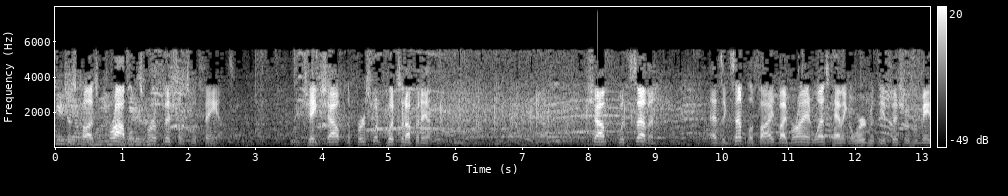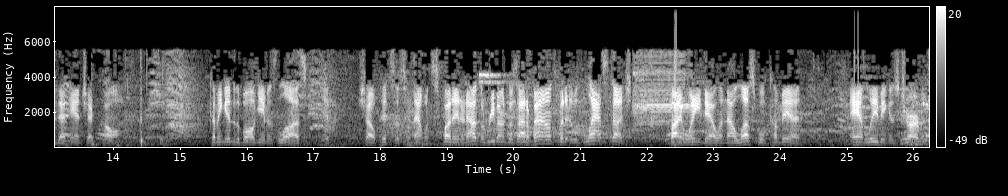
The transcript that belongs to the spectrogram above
just cause problems for officials with fans. Jake Schaub, the first one, puts it up and in. Schaub with seven as exemplified by Brian West having a word with the official who made that hand check call. Coming into the ball game is Lusk. If Schaub hits this one, that one spun in and out. The rebound goes out of bounds, but it was last touched by Waynedale, and now Lusk will come in. And leaving is Jarvis.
